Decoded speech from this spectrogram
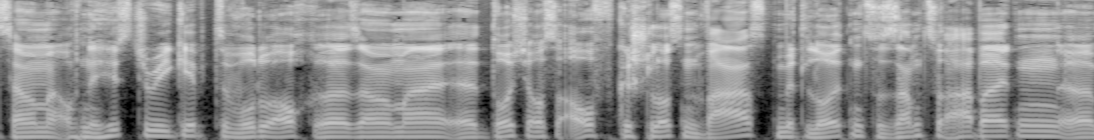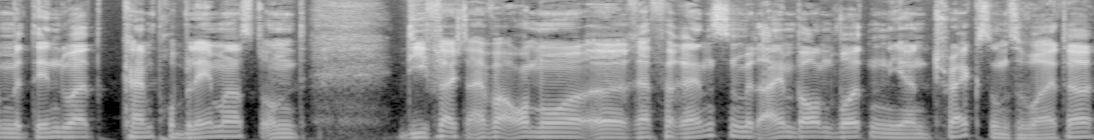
sagen wir mal, auch eine History gibt, wo du auch, äh, sagen wir mal, äh, durchaus aufgeschlossen warst, mit Leuten zusammenzuarbeiten, äh, mit denen du halt kein Problem hast und die vielleicht einfach auch nur äh, Referenzen mit einbauen wollten in ihren Tracks und so weiter.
